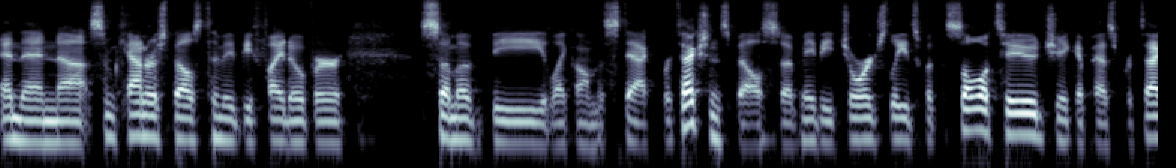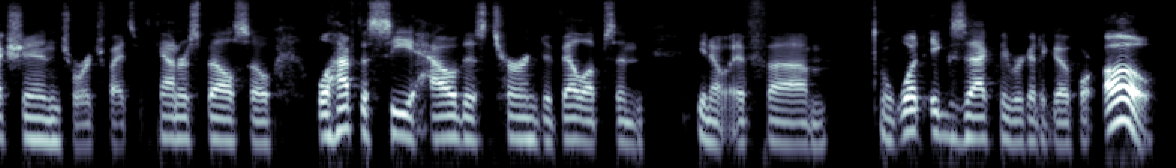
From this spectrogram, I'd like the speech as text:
And then uh, some counter spells to maybe fight over some of the like on the stack protection spells. So maybe George leads with the Solitude, Jacob has protection, George fights with counter spell. So we'll have to see how this turn develops, and you know if um, what exactly we're going to go for. Oh,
